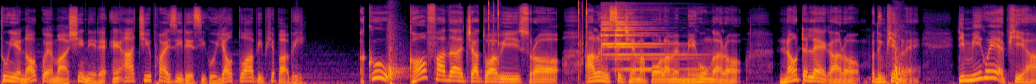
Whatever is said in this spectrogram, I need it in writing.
သူ့ရဲ့နောက်ွယ်မှာရှိနေတဲ့အင်အားကြီးဖွဲ့စည်းတဲ့စီကိုရောက်သွားပြီဖြစ်ပါပြီ အခု Godfather ကြသွားပြီဆိုတော့အားလုံးရဲ့စိတ်ထဲမှာပေါ်လာမယ့်မေးခွန်းကတော့နောက်တစ်လက်ကတော့ဘာလို့ဖြစ်မလဲဒီမေးခွန်းရဲ့အဖြစ်ဟာ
